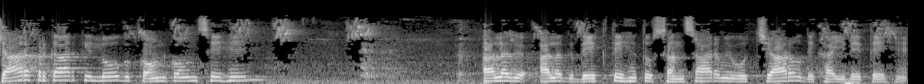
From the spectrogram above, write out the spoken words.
चार प्रकार के लोग कौन कौन से हैं? अलग अलग देखते हैं तो संसार में वो चारों दिखाई देते हैं।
